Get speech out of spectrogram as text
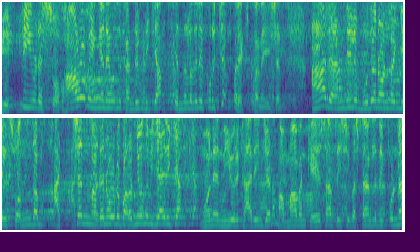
വ്യക്തിയുടെ സ്വഭാവം എങ്ങനെ ഒന്ന് കണ്ടുപിടിക്കാം എന്നുള്ളതിനെ കുറിച്ച് ഒരു എക്സ്പ്ലനേഷൻ ആ രണ്ടിൽ ബുധനുണ്ടെങ്കിൽ സ്വന്തം അച്ഛൻ മകനോട് പറഞ്ഞു എന്ന് വിചാരിക്കാം. മോനെ നീ ഒരു കാര്യം ചെയ്യണം. അമ്മാവൻ K S R T C bus സ്റ്റാൻഡിൽ നിൽപ്പുണ്ട്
